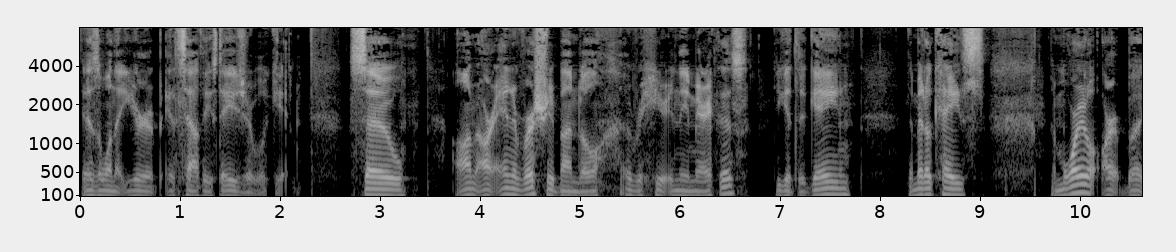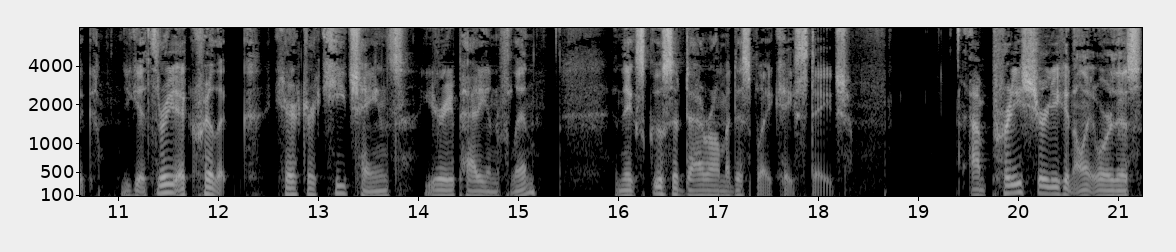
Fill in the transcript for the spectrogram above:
is the one that Europe and Southeast Asia will get. So on our anniversary bundle over here in the Americas, you get the game, the metal case, memorial art book. You get three acrylic character keychains, Yuri, Patty, and Flynn and the exclusive diorama display case stage. I'm pretty sure you can only order this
